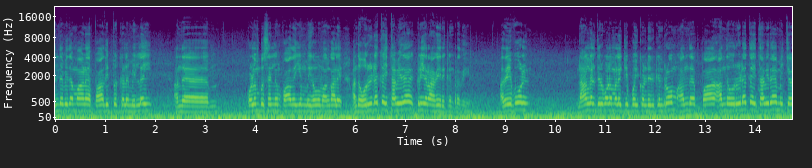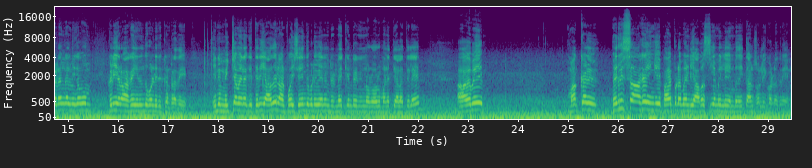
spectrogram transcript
எந்த விதமான பாதிப்புகளும் இல்லை. அந்த கொழும்பு செல்லும் பாதையும் மிகவும் அங்காலே அந்த ஒரு இடத்தை தவிர கிளியராக இருக்கின்றது. அதேபோல் நாங்கள் திருகோணமலைக்கு போய் கொண்டிருக்கின்றோம். அந்த பா அந்த ஒரு இடத்தை தவிர மிச்ச இடங்கள் மிகவும் கிளியராக இருந்து கொண்டிருக்கின்றது. இன்னும் மிச்சம் எனக்கு தெரியாது. நான் போய் சேர்ந்து விடுவேன் என்று நினைக்கின்றேன் இன்னொரு ஒரு மணித்தியாலத்திலே. ஆகவே மக்கள் பெருசாக இங்கே பயப்பட வேண்டிய அவசியம் இல்லை என்பதைத்தான் சொல்லிக் கொள்ளுகிறேன்.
